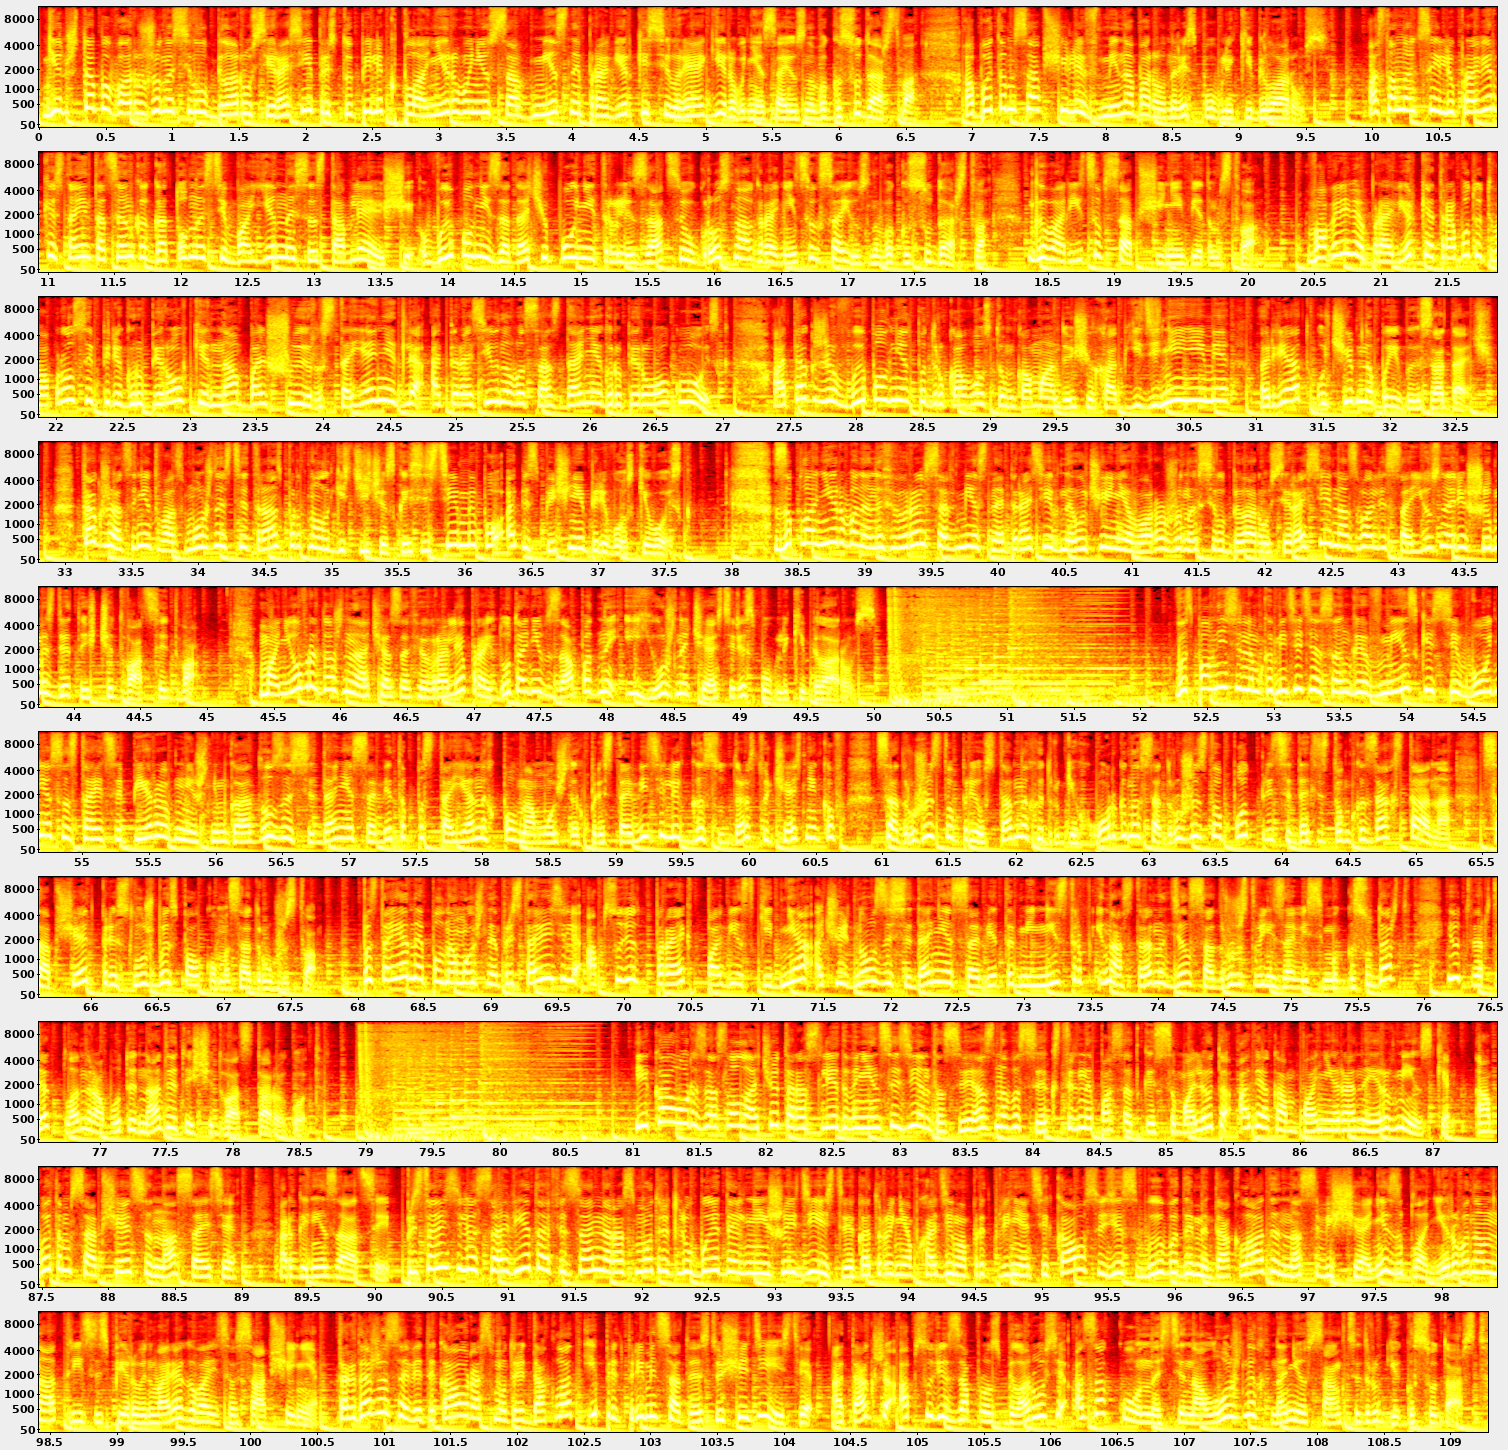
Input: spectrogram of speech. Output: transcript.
Генштабы Вооруженных сил Беларуси и России приступили к планированию совместной проверки сил реагирования союзного государства. Об этом сообщили в Минобороны Республики Беларусь. Основной целью проверки станет оценка готовности военной составляющей выполнить задачи по нейтрализации угроз на границах союзного государства, говорится в сообщении ведомства. Во время проверки отработают вопросы перегруппировки на большие расстояния для оперативного создания группировок войск, а также выполнят под руководством командующих объединениями ряд учебно-боевых задач. Также оценят возможности транспортно-логистической системы по обеспечению перевозки войск. Запланированное на февраль совместное оперативное учение вооруженных сил Беларуси и России назвали «Союзная решимость-2022». Маневры должны начаться в феврале, пройдут они в западной и южной части Республики Беларусь. В исполнительном комитете СНГ в Минске сегодня состоится первое в нынешнем году заседание Совета постоянных полномочных представителей государств-участников Содружества при уставных и других органах Содружества под председательством Казахстана, сообщает пресс-служба исполкома Содружества. Постоянные полномочные представители обсудят проект повестки дня очередного заседания Совета министров иностранных дел Содружества независимых государств и утвердят план работы на 2022 год. ИКАО разослал отчет о расследовании инцидента, связанного с экстренной посадкой самолета авиакомпании «Ранейр» в Минске. Об этом сообщается на сайте организации. Представители Совета официально рассмотрят любые дальнейшие действия, которые необходимо предпринять ИКАО в связи с выводами доклада на совещании, запланированном на 31 января, говорится в сообщении. Тогда же Совет ИКАО рассмотрит доклад и предпримет соответствующие действия, а также обсудит запрос Беларуси о законности наложенных на нее санкций других государств.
